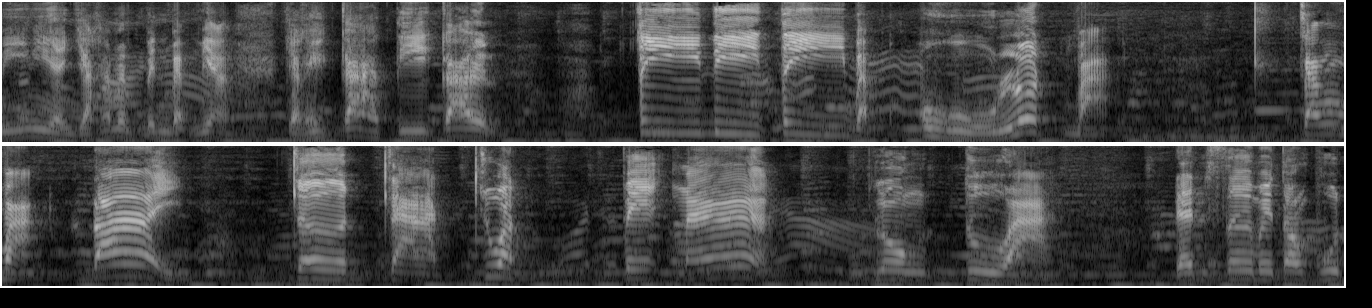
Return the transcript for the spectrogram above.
นี้เนี่ยอยากให้มันเป็นแบบเนี้ยอยากให้กล้าตีกล้าเล่นตีดีตีแบบโอ้โหเลิศบะจังหวะได้เจิดจาดจวดเป๊ะมากลงตัวแดนเซอร์ไม่ต้องพูด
